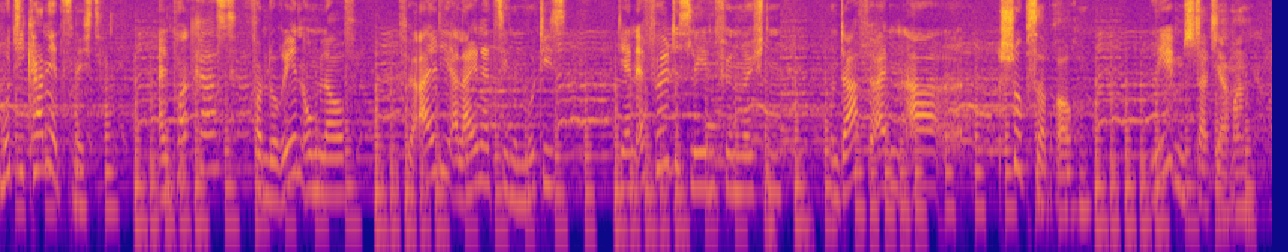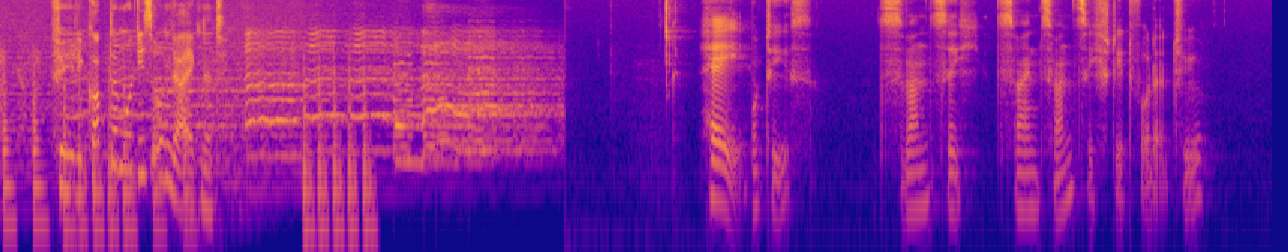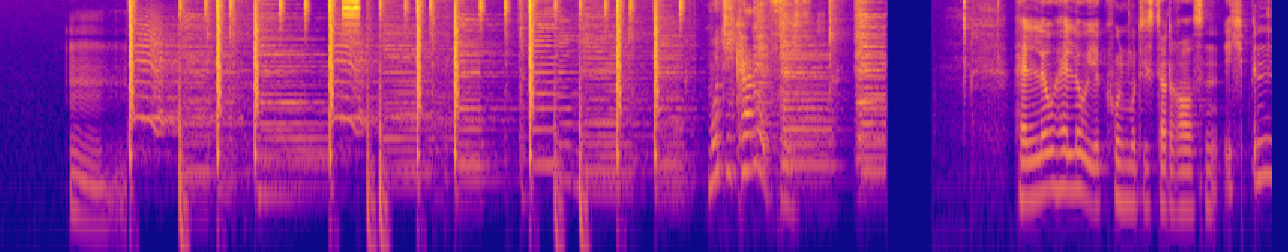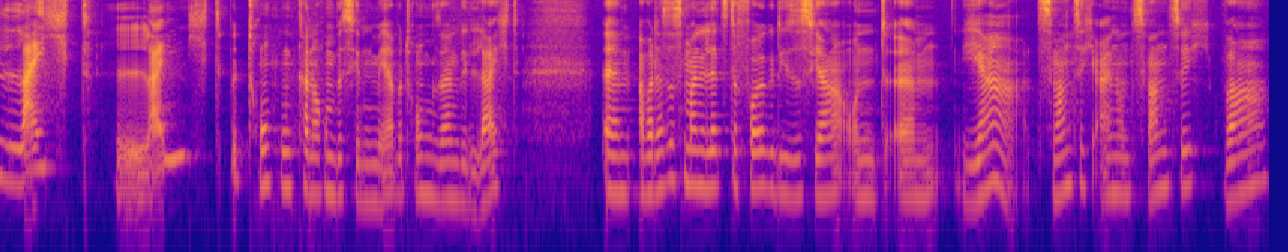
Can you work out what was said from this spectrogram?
Mutti kann jetzt nicht. Ein Podcast von Doreen Umlauf für all die alleinerziehenden Muttis, die ein erfülltes Leben führen möchten und dafür einen äh, Schubser brauchen. Leben statt jammern. Für Helikoptermuttis ungeeignet. Hey, Muttis. 2022 steht vor der Tür. Mm. Mutti kann jetzt nicht. Hello, hello, ihr coolen Muttis da draußen. Ich bin leicht, leicht betrunken, kann auch ein bisschen mehr betrunken sein wie leicht. Ähm, aber das ist meine letzte Folge dieses Jahr und ähm, ja, 2021 war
